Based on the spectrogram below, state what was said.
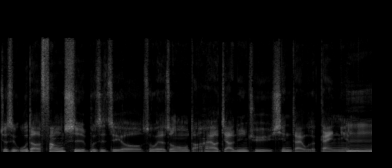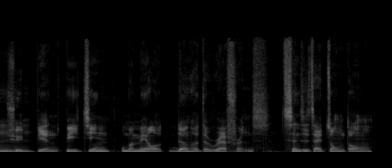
就是舞蹈的方式不是只有所谓的中东舞蹈，还要加进去现代舞的概念去编。毕竟我们没有任何的 reference，甚至在中东，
